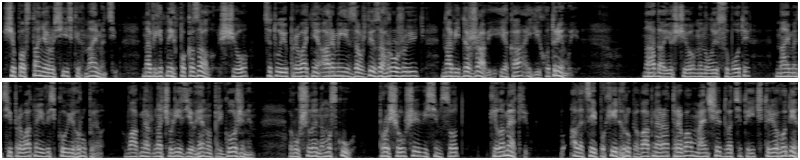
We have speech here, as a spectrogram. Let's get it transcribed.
що повстання російських найманців на вихідних показало, що цитую приватні армії завжди загрожують навіть державі, яка їх отримує. Нагадаю, що минулої суботи найманці приватної військової групи Вагнер на чолі з Євгеном Пригожиним рушили на Москву, пройшовши 800 кілометрів. Але цей похід групи Вагнера тривав менше 24 годин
